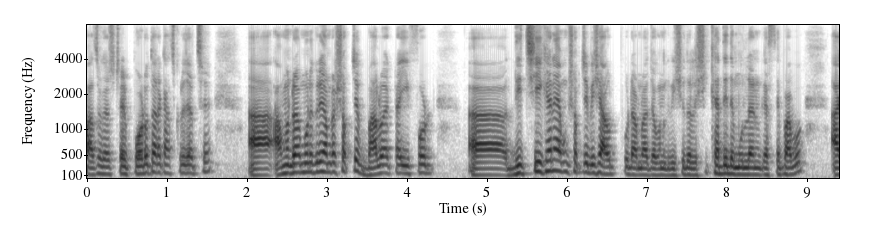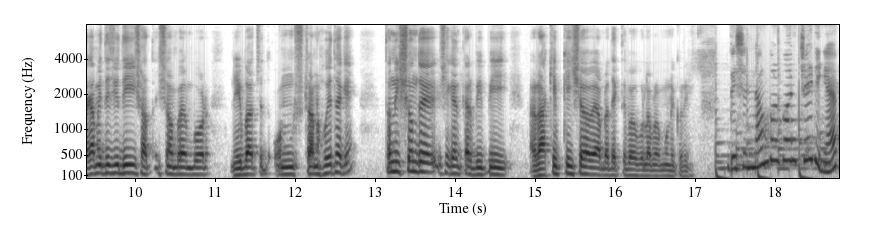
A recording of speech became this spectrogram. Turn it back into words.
পাঁচ আগস্টের পরও তারা কাজ করে যাচ্ছে। আমরা মনে করি আমরা সবচেয়ে ভালো একটা ইফোর্ট দিচ্ছি এখানে এবং সবচেয়ে বেশি আউটপুট আমরা জগন্নাথ বিশ্ববিদ্যালয়ের শিক্ষার্থীদের মূল্যায়নের কাছে পাবো। আগামীতে যদি সাতাইশ নভেম্বর নির্বাচন অনুষ্ঠান হয়ে থাকে, তো নিঃসন্দেহে সেখানকার বিপি রাকিবকে হিসেবে আমরা দেখতে পাবো বলে আমরা মনে করি। দেশের নাম্বার ওয়ান ট্রেডিং অ্যাপ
